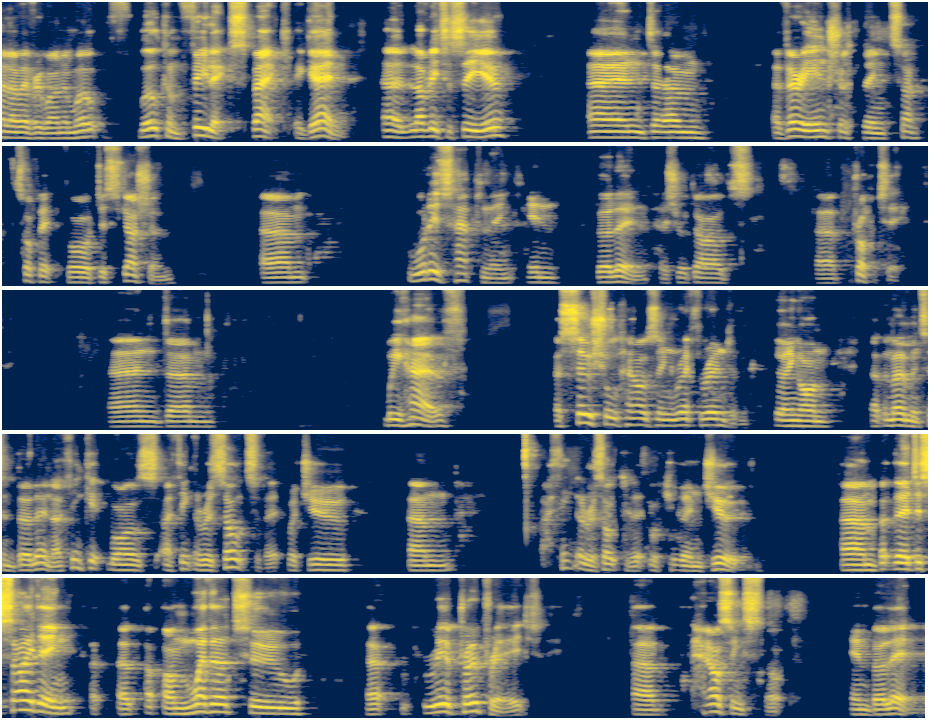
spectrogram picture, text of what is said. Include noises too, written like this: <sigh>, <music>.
Hello, everyone, and wel welcome Felix back again. Uh, lovely to see you, and um, a very interesting topic for discussion. Um, what is happening in Berlin as regards uh, property? And um, we have a social housing referendum going on at the moment in Berlin. I think it was, I think the results of it were due, um, I think the results of it were due in June. Um, but they're deciding uh, uh, on whether to uh, reappropriate uh, housing stock in Berlin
